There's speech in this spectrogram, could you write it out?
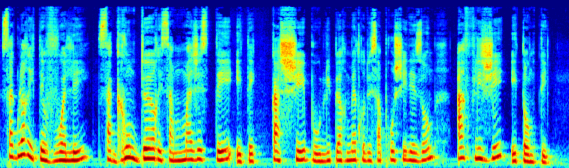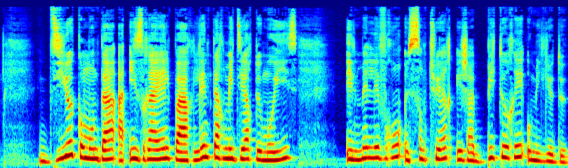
Sa gloire était voilée, sa grandeur et sa majesté étaient cachées pour lui permettre de s'approcher des hommes affligés et tentés. Dieu commanda à Israël par l'intermédiaire de Moïse ils m'élèveront un sanctuaire et j'habiterai au milieu d'eux.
